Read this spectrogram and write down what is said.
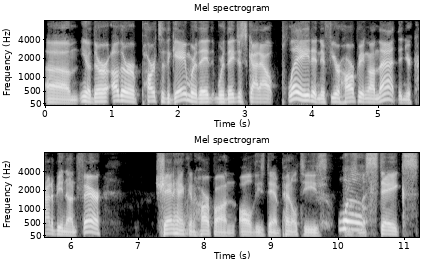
Um, you know, there are other parts of the game where they where they just got outplayed, and if you're harping on that, then you're kind of being unfair. Shanahan can harp on all these damn penalties, well, these mistakes,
